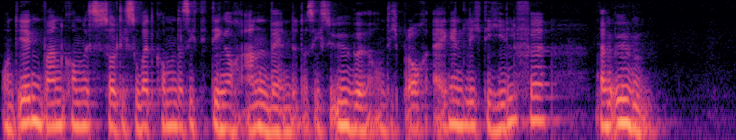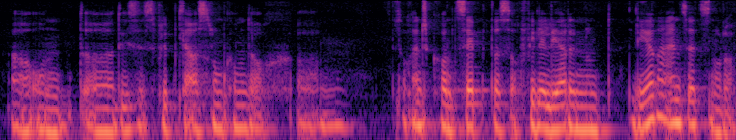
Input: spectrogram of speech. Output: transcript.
Und irgendwann komme, sollte ich so weit kommen, dass ich die Dinge auch anwende, dass ich sie übe. Und ich brauche eigentlich die Hilfe beim Üben. Äh, und äh, dieses Flipped Classroom kommt auch, ähm, ist auch ein Konzept, das auch viele Lehrerinnen und Lehrer einsetzen oder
